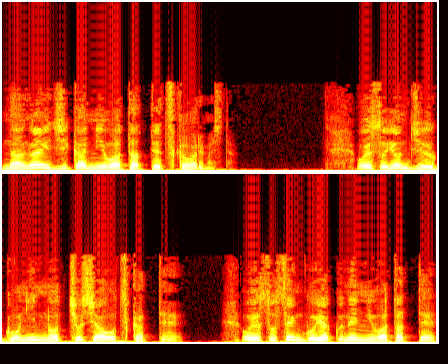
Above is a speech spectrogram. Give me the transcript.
長い時間にわたって使われました。およそ45人の著者を使って、およそ1500年にわたって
